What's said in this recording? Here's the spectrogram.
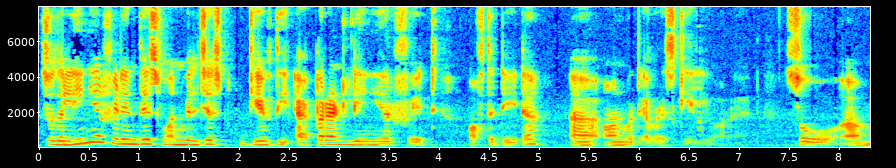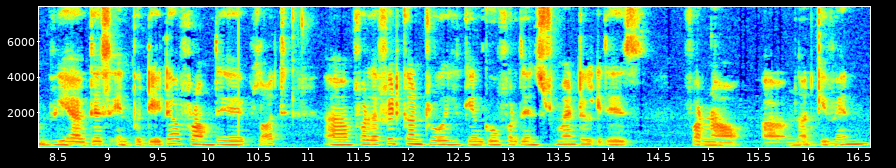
So the linear fit in this one will just give the apparent linear fit of the data uh, on whatever scale you are at. So um, we have this input data from the plot. Um, for the fit control, you can go for the instrumental. It is for now um, not given.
